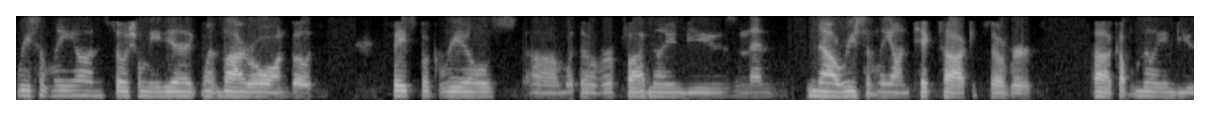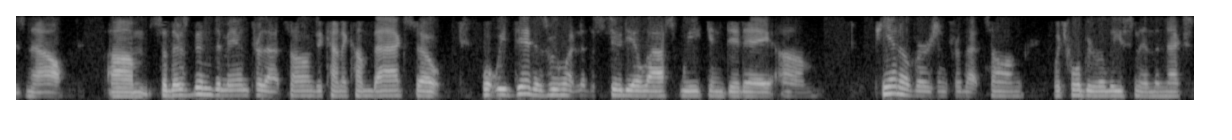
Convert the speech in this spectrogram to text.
recently on social media. It went viral on both Facebook Reels um, with over five million views, and then now recently on TikTok, it's over uh, a couple million views now. Um, so there's been demand for that song to kind of come back. So what we did is we went into the studio last week and did a um, piano version for that song, which we'll be releasing in the next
